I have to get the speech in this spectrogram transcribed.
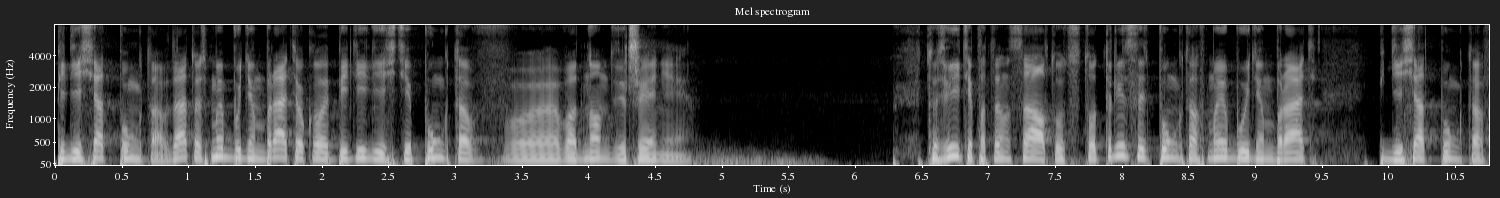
50 пунктов, да, то есть мы будем брать около 50 пунктов в, в одном движении. То есть видите, потенциал тут 130 пунктов, мы будем брать 50 пунктов.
